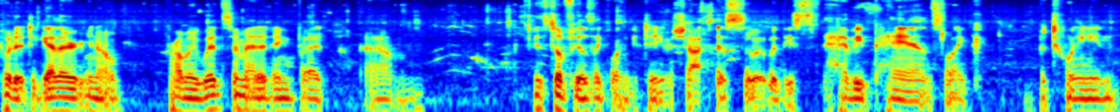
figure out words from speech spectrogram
put it together, you know, probably with some editing, but um, it still feels like one continuous shot. This with these heavy pans, like between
